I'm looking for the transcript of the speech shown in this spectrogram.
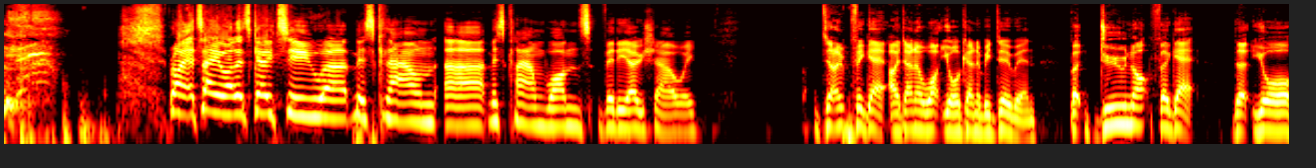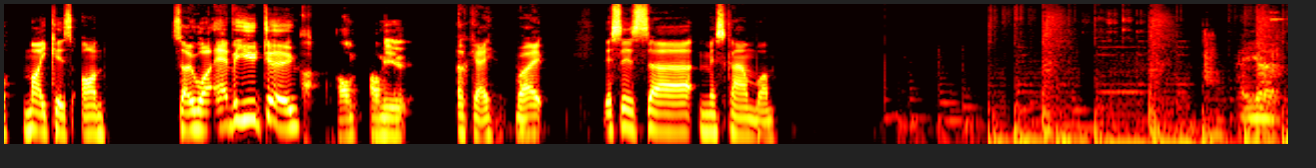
right, I tell you what, let's go to uh, Miss Clown, uh, Miss Clown One's video, shall we? Don't forget, I don't know what you're going to be doing, but do not forget that your mic is on. So whatever you do, I'll, I'll mute. Okay, right. This is uh, Miss Clown one. Hey yo, Miss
